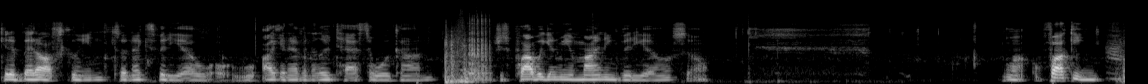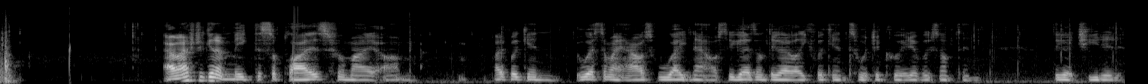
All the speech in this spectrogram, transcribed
get a bed off screen. So next video, I can have another task to work on, which is probably to be a mining video, so. Well, fucking. I'm actually to make the supplies for my, um, my fucking rest of my house right now, so you guys don't think I like fucking switch it creative or something. I think I cheated.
